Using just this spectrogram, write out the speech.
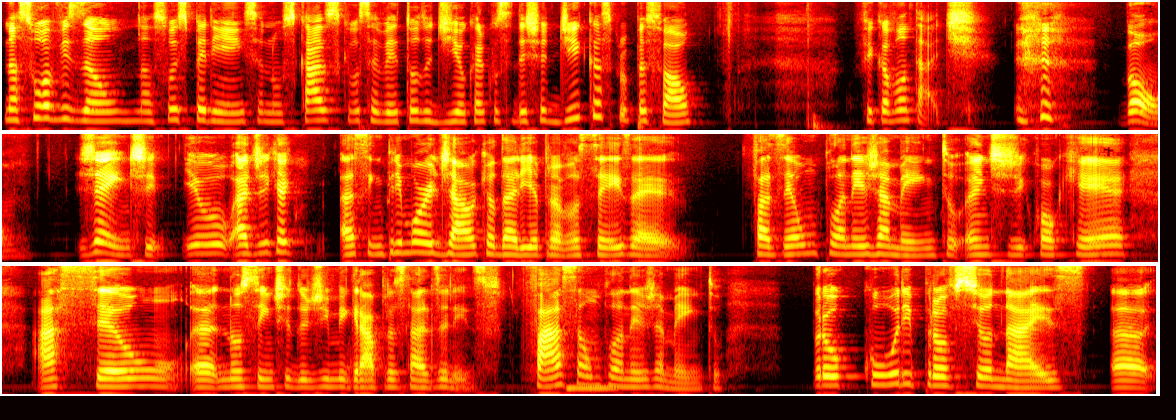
Na sua visão, na sua experiência, nos casos que você vê todo dia, eu quero que você deixe dicas pro pessoal. Fica à vontade. Bom, gente, eu a dica assim primordial que eu daria para vocês é fazer um planejamento antes de qualquer ação eh, no sentido de migrar para os Estados Unidos. Faça um planejamento. Procure profissionais ah,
